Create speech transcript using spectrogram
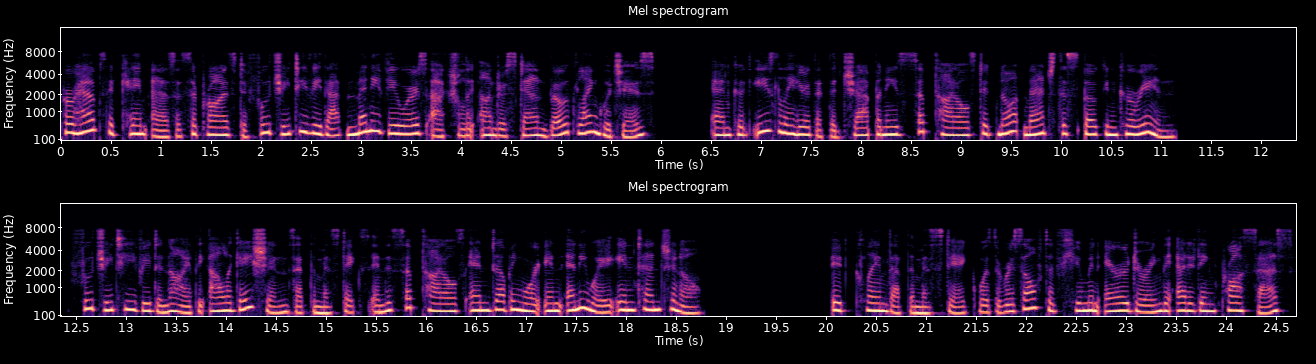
Perhaps it came as a surprise to Fuji TV that many viewers actually understand both languages, and could easily hear that the Japanese subtitles did not match the spoken Korean. Fuji TV denied the allegations that the mistakes in the subtitles and dubbing were in any way intentional. It claimed that the mistake was the result of human error during the editing process,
